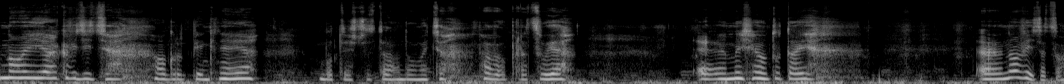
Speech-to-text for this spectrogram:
No i jak widzicie, ogród pięknieje. Buty jeszcze stoją do umycia. Paweł pracuje. E, My się tutaj, e, no wiecie co,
